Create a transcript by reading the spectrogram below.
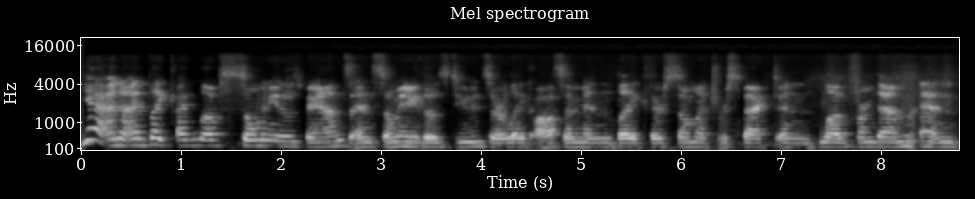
Yeah, and I like I love so many of those bands and so many of those dudes are like awesome and like there's so much respect and love from them and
